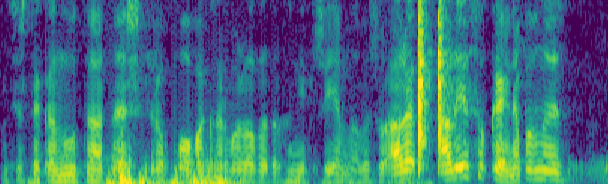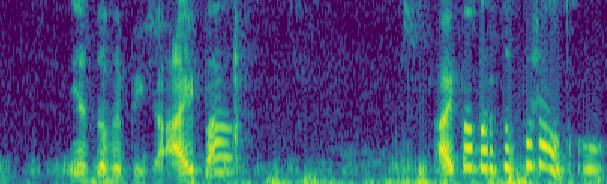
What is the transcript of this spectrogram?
Chociaż taka nuta też syropowa, karmelowa, trochę nieprzyjemna wyszła. Ale, ale jest ok, na pewno jest, jest do wypicia. IPA? IPA bardzo w porządku.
